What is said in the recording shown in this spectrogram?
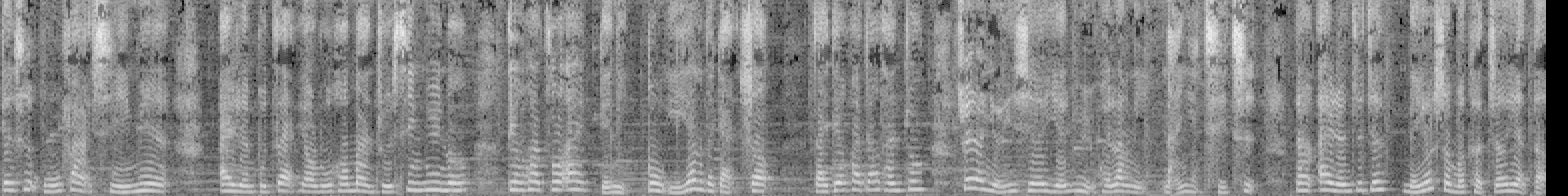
更是无法熄灭。爱人不在，要如何满足性欲呢？电话做爱给你不一样的感受。在电话交谈中，虽然有一些言语会让你难以启齿，但爱人之间没有什么可遮掩的，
